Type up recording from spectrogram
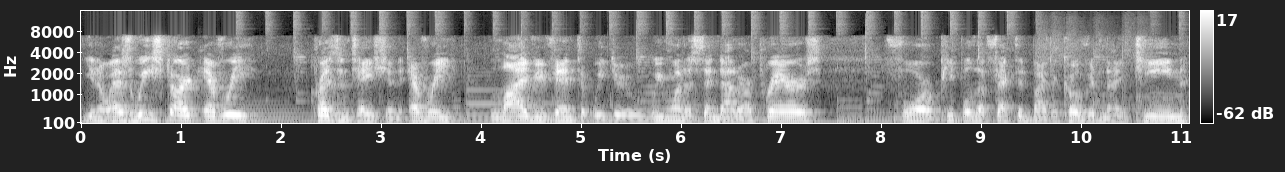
you know, as we start every presentation, every live event that we do, we want to send out our prayers for people affected by the COVID 19,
